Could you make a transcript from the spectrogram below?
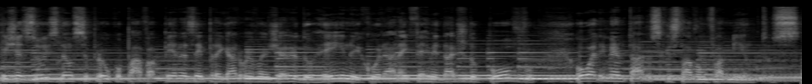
que Jesus não se preocupava apenas em pregar o evangelho do reino e curar a enfermidade do povo ou alimentar os que estavam famintos.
